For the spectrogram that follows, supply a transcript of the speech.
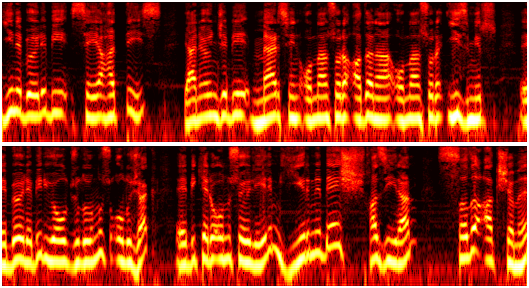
yine böyle bir seyahatteyiz. Yani önce bir Mersin ondan sonra Adana ondan sonra İzmir e, böyle bir yolculuğumuz olacak. E, bir kere onu söyleyelim 25 Haziran Salı akşamı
